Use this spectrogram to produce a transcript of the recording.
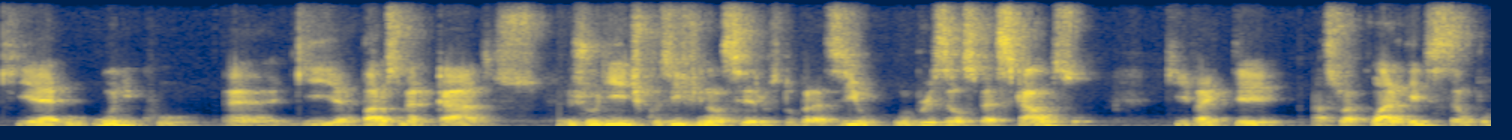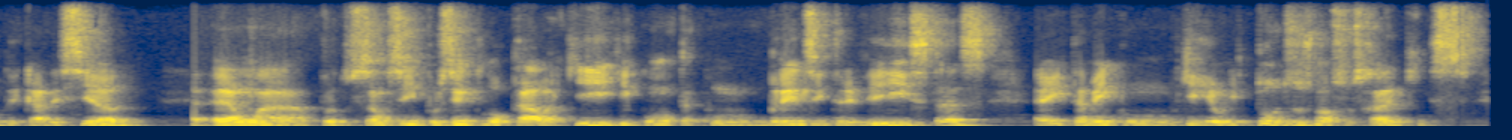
que é o único é, guia para os mercados jurídicos e financeiros do Brasil, o Brazil's Best Council, que vai ter a sua quarta edição publicada esse ano. É uma produção 100% local aqui, que conta com grandes entrevistas é, e também com que reúne todos os nossos rankings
